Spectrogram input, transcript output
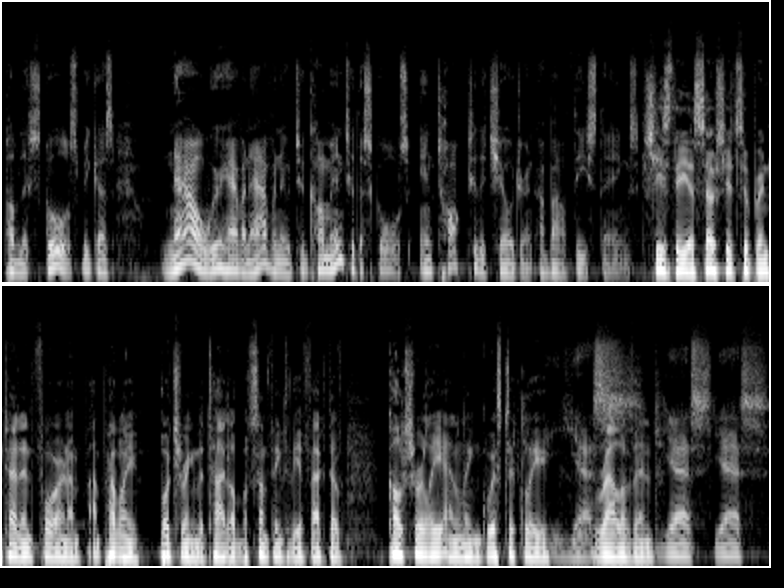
Public Schools because now we have an avenue to come into the schools and talk to the children about these things. She's the associate superintendent for, and I'm, I'm probably butchering the title, but something to the effect of culturally and linguistically Yes. relevant Yes, yes.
